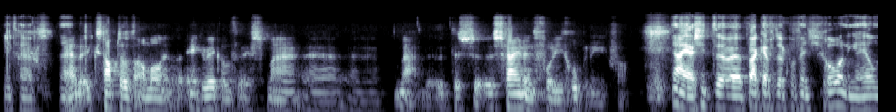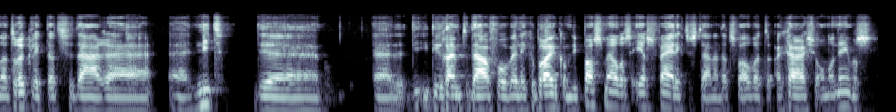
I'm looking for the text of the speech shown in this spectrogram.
Niet hebt. ik snap dat het allemaal ingewikkeld is, maar nou, het is schijnend voor die groep in ieder geval. Nou ja, je ziet, uh, pak even de provincie Groningen heel nadrukkelijk dat ze daar uh, uh, niet de, die, die ruimte daarvoor willen gebruiken om die pasmelders eerst veilig te stellen. Dat is wel wat de agrarische ondernemers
